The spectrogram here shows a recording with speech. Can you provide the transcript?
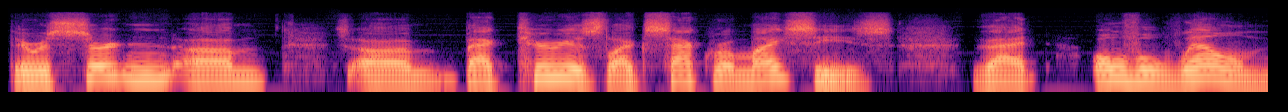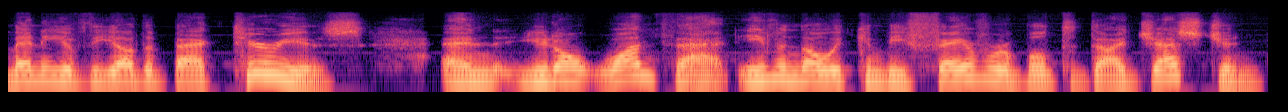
There are certain um, um, bacteria like Saccharomyces that overwhelm many of the other bacterias. And you don't want that. Even though it can be favorable to digestion,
